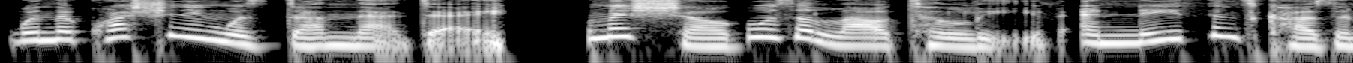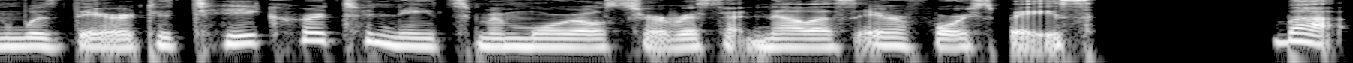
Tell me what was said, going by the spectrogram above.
When the questioning was done that day, Michelle was allowed to leave, and Nathan's cousin was there to take her to Nate's memorial service at Nellis Air Force Base. But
